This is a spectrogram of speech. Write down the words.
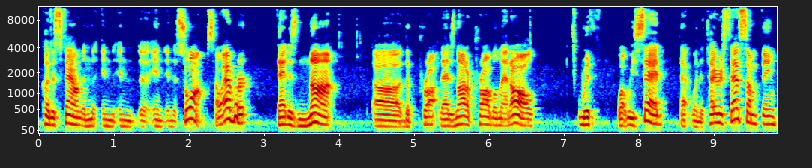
because it's found in the in in the in, in the swamps. However, that is not uh, the pro- that is not a problem at all with what we said that when the Torah says something,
